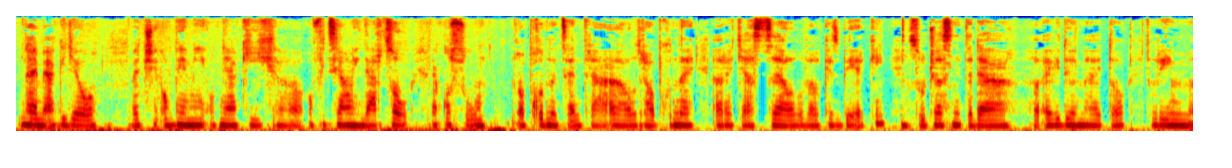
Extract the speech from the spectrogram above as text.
najmä ak ide o väčšie objemy od nejakých e, oficiálnych darcov, ako sú obchodné centra, alebo teda obchodné reťazce alebo veľké zbierky. Súčasne teda evidujeme aj to, ktorým e,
